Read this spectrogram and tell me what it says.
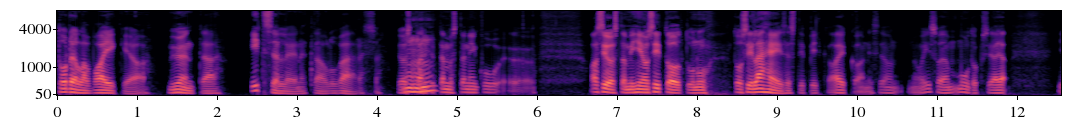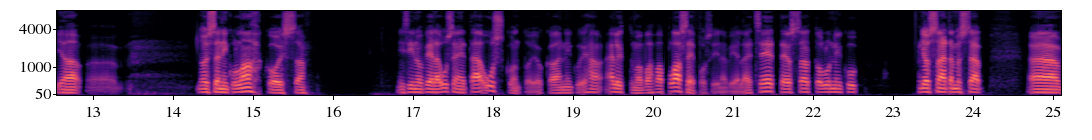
todella vaikeaa myöntää itselleen, että on ollut väärässä. Joistain mm-hmm. tämmöistä niin kuin, asioista, mihin on sitoutunut tosi läheisesti pitkä aikaa, niin se on, ne on isoja muutoksia. Ja, ja noissa niin kuin lahkoissa, niin siinä on vielä usein tämä uskonto, joka on niin kuin ihan älyttömän vahva placebo siinä vielä. Et se, että jos sä oot ollut niin kuin jossain tämmöisessä ää,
